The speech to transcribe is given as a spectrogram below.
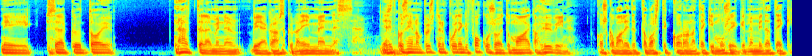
niin se kyllä toi näytteleminen vie kans kyllä niin mennessään. Ja sitten kun siinä on pystynyt kuitenkin fokusoitumaan aika hyvin, koska valitettavasti korona teki musiikille mitä teki.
